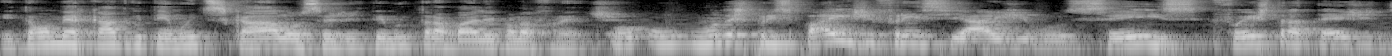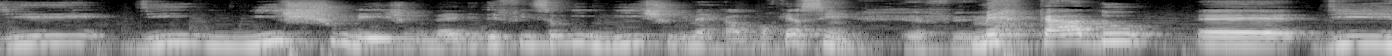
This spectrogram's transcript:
Então é um mercado que tem muita escala, ou seja, a gente tem muito trabalho aí pela frente. Um- um- Uma das principais diferenciais de vocês foi a estratégia de, de nicho mesmo, né? De definição de nicho de mercado. Porque assim, Perfeito. mercado é, de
